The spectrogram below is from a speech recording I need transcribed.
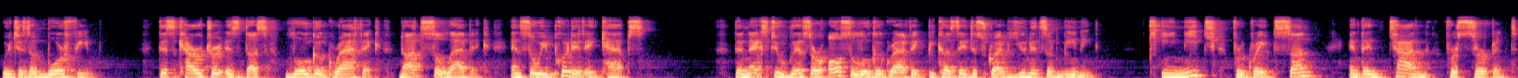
which is a morpheme. This character is thus logographic, not syllabic, and so we put it in caps. The next two glyphs are also logographic because they describe units of meaning. Kinich for great sun, and then Chan for serpent.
